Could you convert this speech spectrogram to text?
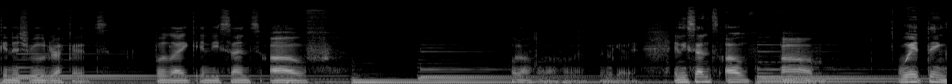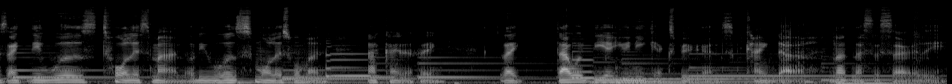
Guinness World Records, but like in the sense of hold on hold on hold on let me get it in the sense of um weird things like the world's tallest man or the world's smallest woman, that kind of thing. Like that would be a unique experience, kinda, not necessarily.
